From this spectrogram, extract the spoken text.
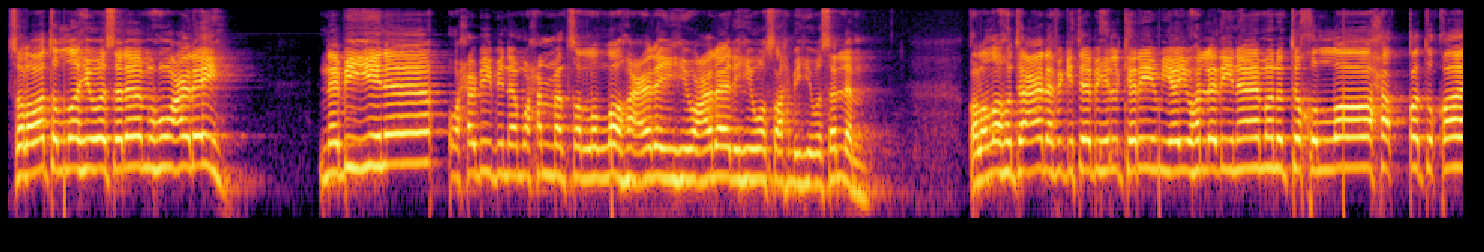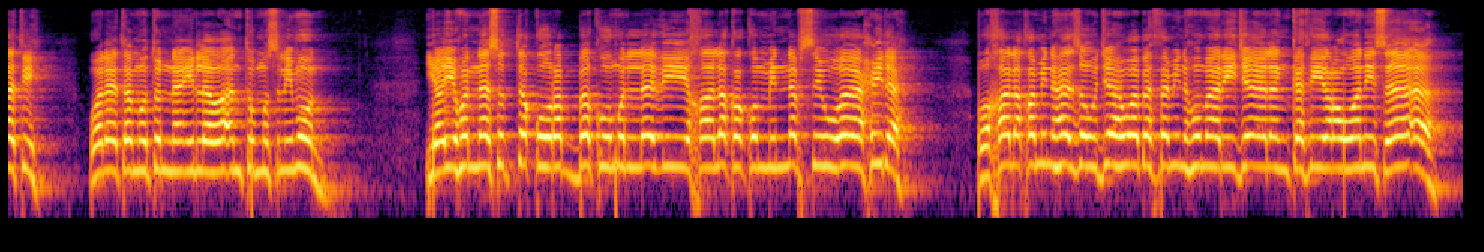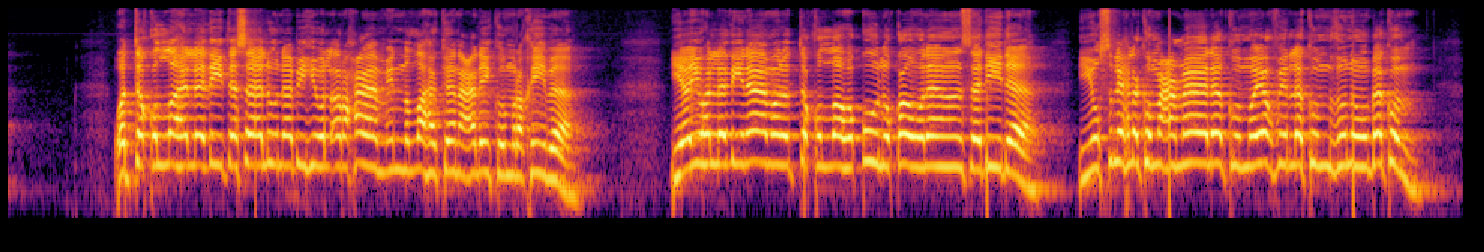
صلوات الله وسلامه عليه نبينا وحبيبنا محمد صلى الله عليه وعلى آله وصحبه وسلم. قال الله تعالى في كتابه الكريم يا أيها الذين آمنوا اتقوا الله حق تقاته ولا تموتن إلا وأنتم مسلمون. يا أيها الناس اتقوا ربكم الذي خلقكم من نفس واحدة وخلق منها زوجها وبث منهما رجالا كثيرا ونساء واتقوا الله الذي تسالون به والأرحام إن الله كان عليكم رقيبا. يا أيها الذين آمنوا اتقوا الله وقولوا قولا سديدا. يصلح لكم أعمالكم ويغفر لكم ذنوبكم.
